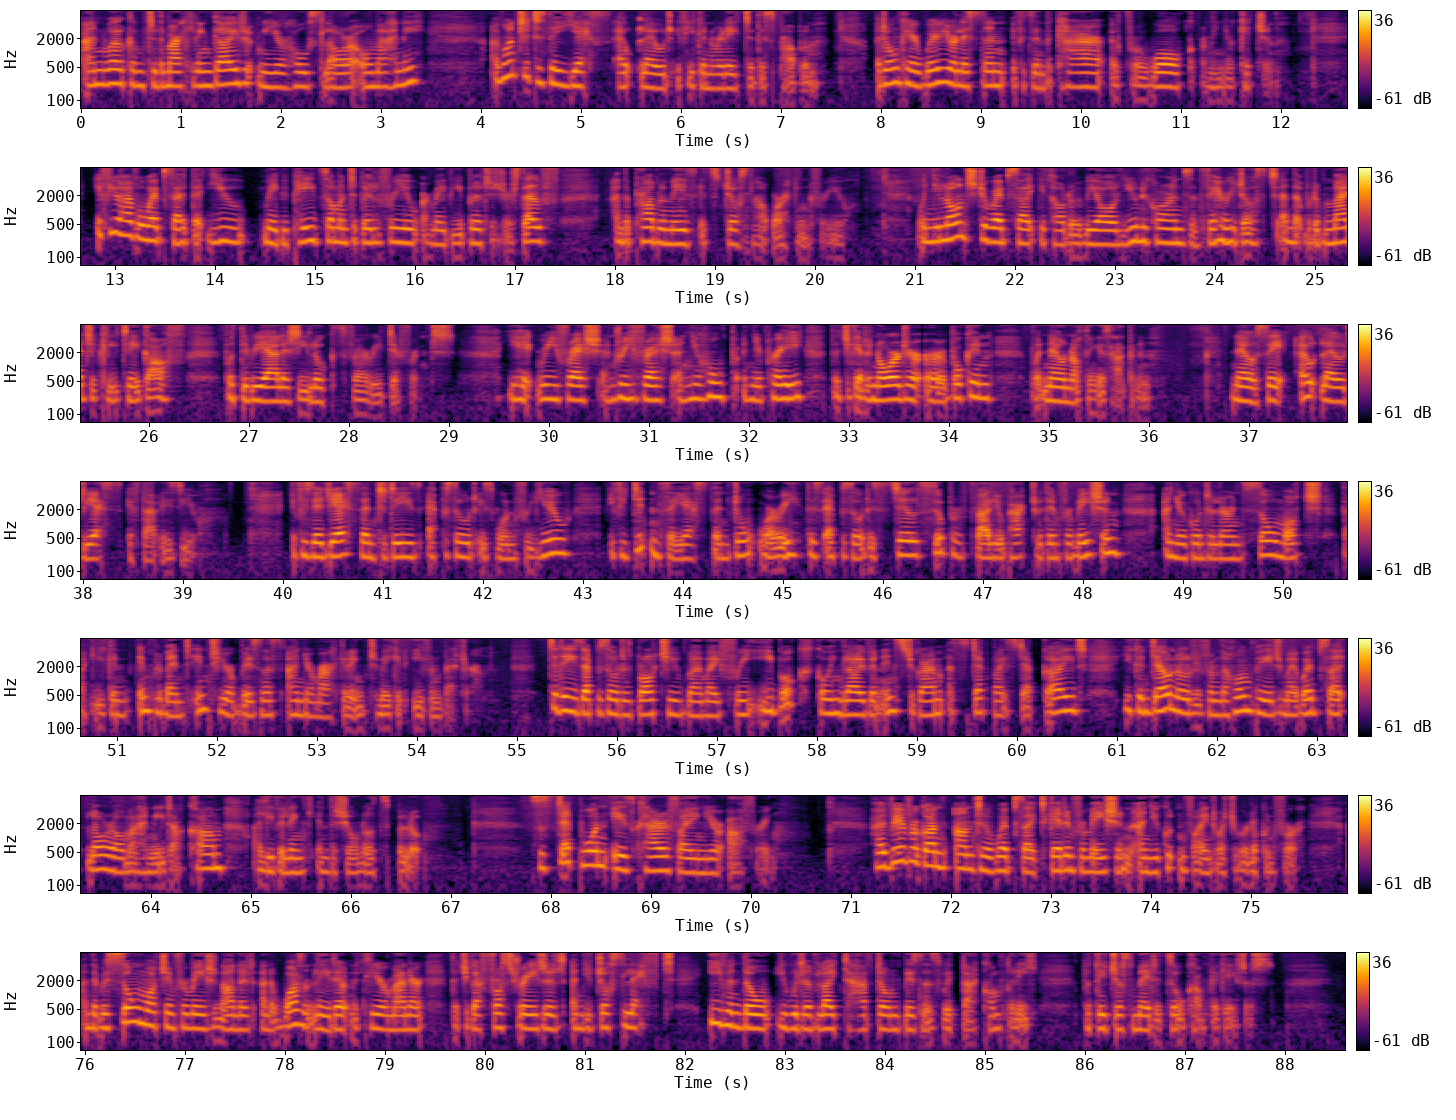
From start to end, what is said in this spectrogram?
And welcome to the Marketing Guide with me, your host, Laura O'Mahony. I want you to say yes out loud if you can relate to this problem. I don't care where you're listening, if it's in the car, out for a walk, or in your kitchen. If you have a website that you maybe paid someone to build for you, or maybe you built it yourself, and the problem is it's just not working for you. When you launched your website, you thought it would be all unicorns and fairy dust and that would magically take off, but the reality looks very different you hit refresh and refresh and you hope and you pray that you get an order or a booking, but now nothing is happening. Now say out loud yes if that is you. If you said yes, then today's episode is one for you. If you didn't say yes, then don't worry. This episode is still super value packed with information, and you're going to learn so much that you can implement into your business and your marketing to make it even better. Today's episode is brought to you by my free ebook going live on Instagram, a step by step guide. You can download it from the homepage of my website, lauraomahony.com. I'll leave a link in the show notes below. So, step one is clarifying your offering. Have you ever gone onto a website to get information and you couldn't find what you were looking for? And there was so much information on it and it wasn't laid out in a clear manner that you got frustrated and you just left even though you would have liked to have done business with that company, but they just made it so complicated.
